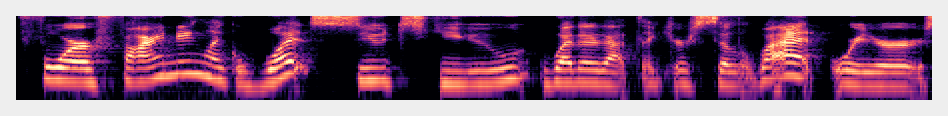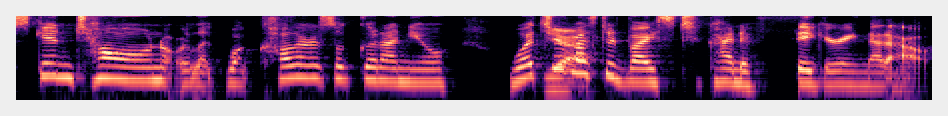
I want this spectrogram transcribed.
for finding like what suits you, whether that's like your silhouette or your skin tone or like what colors look good on you. What's your yeah. best advice to kind of figuring that out?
